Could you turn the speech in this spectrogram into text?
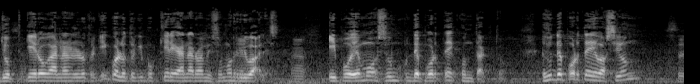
Yo quiero ganar al otro equipo, el otro equipo quiere ganar a mí, somos rivales. Ah. Y podemos, es un deporte de contacto. Es un deporte de evasión, Sí.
